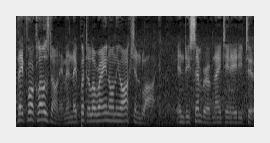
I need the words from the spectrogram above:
they foreclosed on him, and they put the Lorraine on the auction block in December of 1982.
